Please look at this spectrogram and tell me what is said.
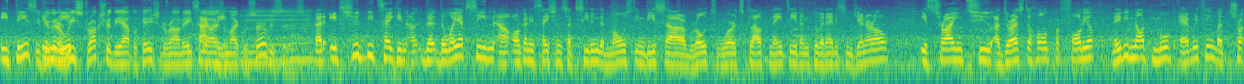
It is If you're going to restructure the application around exactly. APIs and microservices. But it should be taken, uh, the, the, way I've seen uh, organizations succeeding the most in this uh, road towards cloud native and Kubernetes in general is trying to address the whole portfolio, maybe not move everything, but try,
